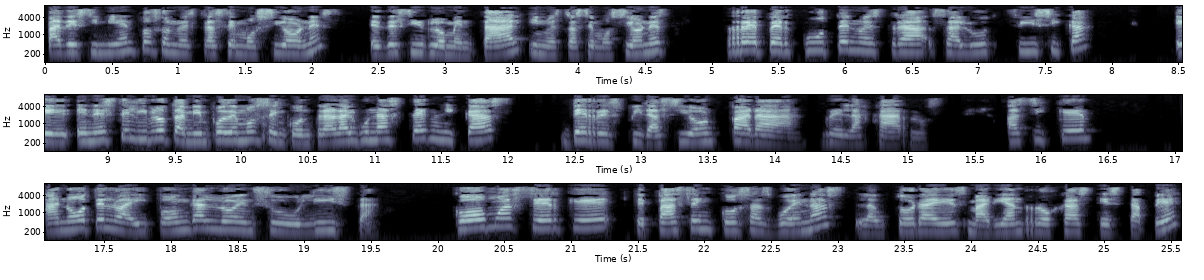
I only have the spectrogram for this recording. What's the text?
padecimientos o nuestras emociones, es decir, lo mental y nuestras emociones, repercuten nuestra salud física. Eh, en este libro también podemos encontrar algunas técnicas de respiración para relajarnos. Así que anótenlo ahí, pónganlo en su lista. ¿Cómo hacer que te pasen cosas buenas? La autora es Marian Rojas Estapé.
